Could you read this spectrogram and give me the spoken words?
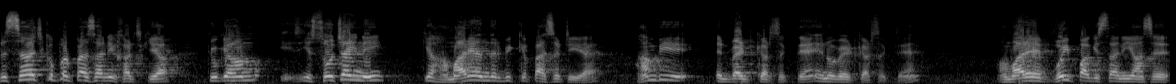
रिसर्च के ऊपर पैसा नहीं खर्च किया। क्योंकि हम ये सोचा ही नहीं कि हमारे अंदर भी कैपेसिटी है, हम भी इन्वेंट कर सकते हैं इनोवेट कर सकते हैं। हमारे वही पाकिस्तानी यहाँ से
